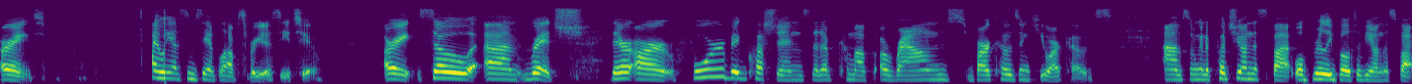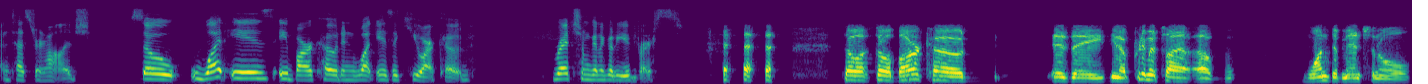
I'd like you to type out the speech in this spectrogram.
All right. And we have some sample apps for you to see too. All right, so um, Rich, there are four big questions that have come up around barcodes and QR codes. Um, so I'm going to put you on the spot, well, really both of you on the spot and test your knowledge. So what is a barcode and what is a QR code? Rich, I'm going to go to you first. so, so a barcode is a, you know, pretty much a, a one-dimensional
